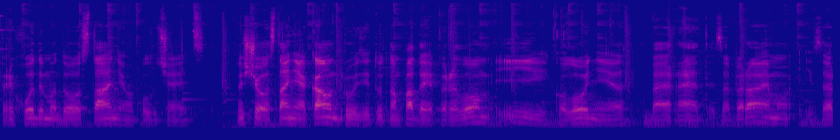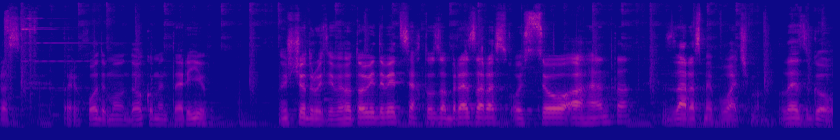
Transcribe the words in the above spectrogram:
Переходимо до останнього, виходить. Ну що, останній аккаунт, друзі, тут нам падає перелом і колонія берети. Забираємо і зараз переходимо до коментарів. Ну що, друзі, ви готові дивитися, хто забере зараз ось цього агента? Зараз ми побачимо. Let's go!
